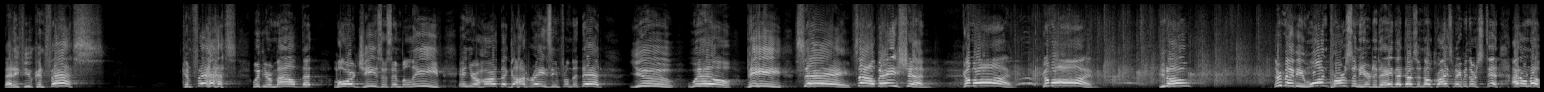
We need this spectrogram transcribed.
That if you confess, confess with your mouth that Lord Jesus and believe in your heart that God raised him from the dead, you will be saved. Salvation. Come on. Come on. You know, there may be one person here today that doesn't know Christ. Maybe there's 10. I don't know.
